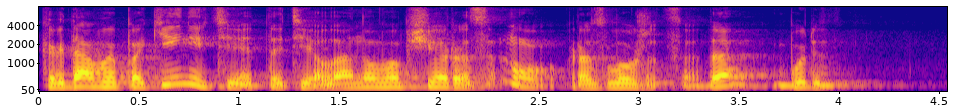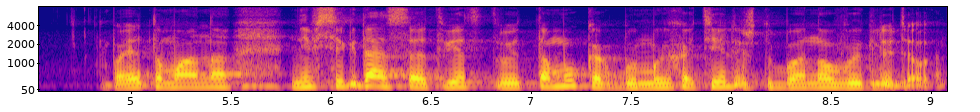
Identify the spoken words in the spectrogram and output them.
Когда вы покинете это тело, оно вообще раз, ну, разложится, да? будет Поэтому оно не всегда соответствует тому, как бы мы хотели, чтобы оно выглядело.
